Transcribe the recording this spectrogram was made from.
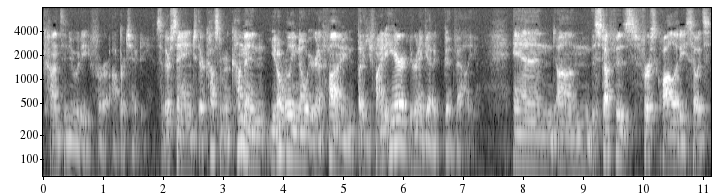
continuity for opportunity. So they're saying to their customer, come in, you don't really know what you're going to find, but if you find it here, you're going to get a good value. And um, the stuff is first quality, so it's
